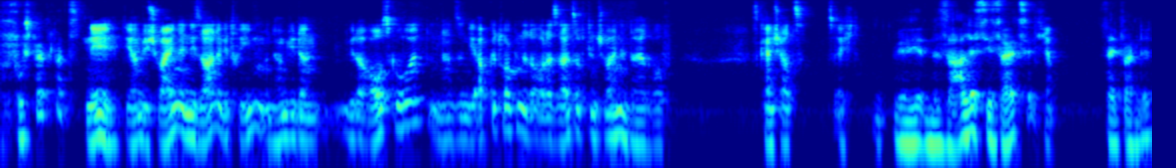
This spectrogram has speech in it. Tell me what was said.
Fußballplatz? Nee, die haben die Schweine in die Saale getrieben und haben die dann wieder rausgeholt und dann sind die abgetrocknet, aber das Salz auf den Schweinen hinterher drauf. ist kein Scherz, ist echt. Eine Saale ist die salzig? Ja. Seit wann das?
